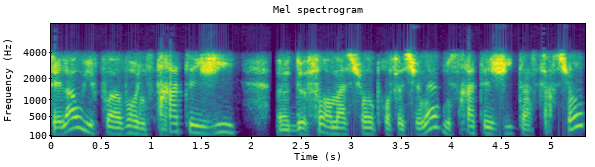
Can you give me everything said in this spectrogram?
c'est là où il faut avoir une stratégie de formation professionnelle, une stratégie d'insertion,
